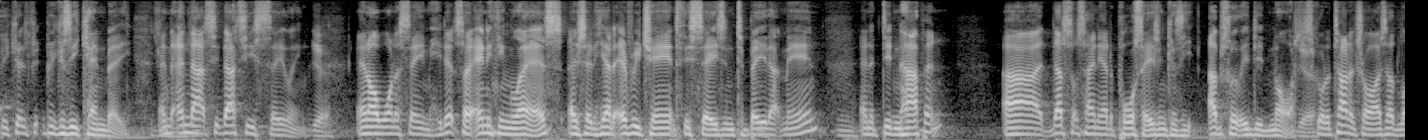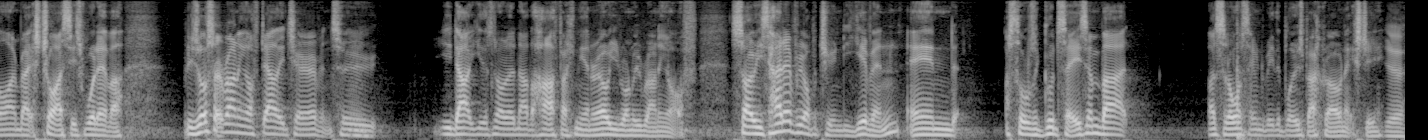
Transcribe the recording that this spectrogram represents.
because because he can be, and and that's that's his ceiling. Yeah. And I want to see him hit it. So anything less, as I said, he had every chance this season to be that man, Mm. and it didn't happen. Uh, that's not saying he had a poor season because he absolutely did not. He scored a ton of tries, had line breaks, try assists, whatever. But he's also running off Daly Cherry-Evans, Mm. who you'd argue there's not another halfback in the NRL you'd want to be running off. So he's had every opportunity given, and I thought it was a good season, but I said I want to see him to be the Blues back row next year. yeah.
